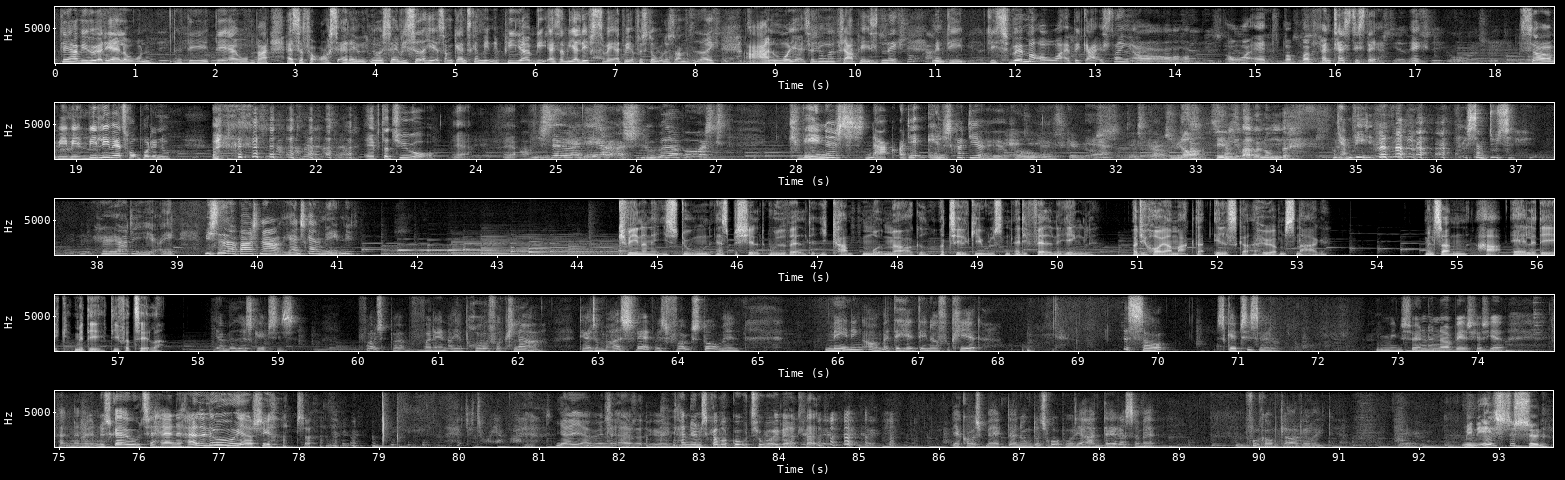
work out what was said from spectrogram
det har vi hørt i alle årene. Det, det er åbenbart. Altså for os er det jo ikke noget særligt. Vi sidder her som ganske almindelige piger. og Vi, altså vi er lidt svært ved at forstå det samtidig. Ikke? Ah, nu må jeg altså lige klappe hesten. Ikke? Men de, de svømmer over af begejstring og, og, og over, at, hvor, hvor fantastisk det er. Ikke? Så vi, vi, vi er lige ved at tro på det nu. Efter 20 år. Ja. Ja. Og vi sidder her og sluder vores kvindesnak, og det elsker de at høre på. Det skal vi også. Det skal også. Nå, endelig var der nogen, der... Jamen, vi, som du hører det her, ikke? Vi sidder bare og snakker ganske almindeligt. Kvinderne i stuen er specielt udvalgte i kampen mod mørket og tilgivelsen af de faldende engle, og de højere magter elsker at høre dem snakke. Men sådan har alle det ikke med det, de fortæller. Jeg møder skepsis. Folk spørger, hvordan, og jeg prøver at forklare. Det er altså meget svært, hvis folk står med en mening om, at det her det er noget forkert. Så skepsis er der. Min søn, når hvis jeg siger, han, nu skal jeg ud til Hanne. Halleluja, siger han så. Ja, ja, men altså, øh, han ønsker mig god tur i hvert fald. Jeg kan også mærke, at der er nogen, der tror på det. Jeg har en datter, som er fuldkommen klar, over, det er rigtigt. Min ældste søn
